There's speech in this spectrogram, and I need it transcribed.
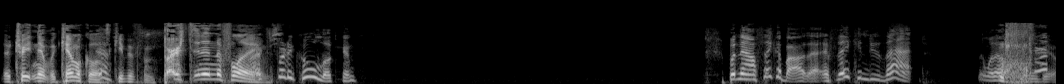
They're treating it with chemicals Yeah. to keep it from bursting into flames. that's pretty cool looking. But now think about that. If they can do that, then what else can they do?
